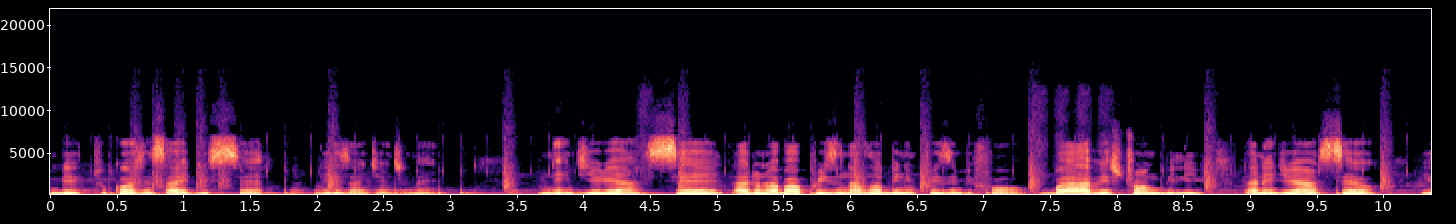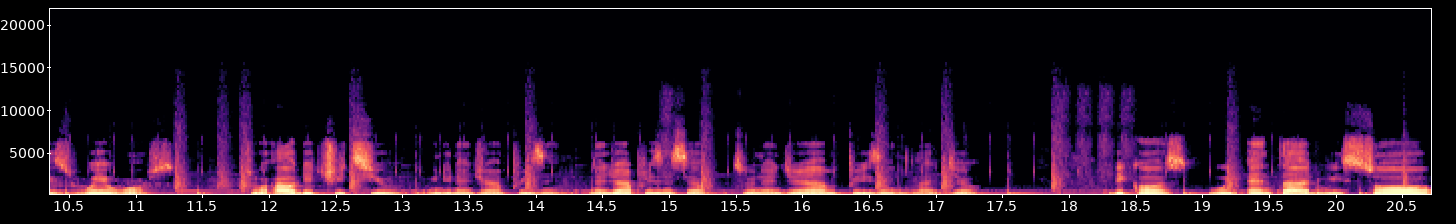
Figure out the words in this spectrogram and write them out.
they took us inside this cell ladies and gentlemen nigeria cell i don't know about prison i've not been in prison before but i have a strong belief that nigerian cell is way worse to how they treat you in the Nigerian prison, Nigerian prison cell to Nigerian prison like jail. Because we entered, we saw,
